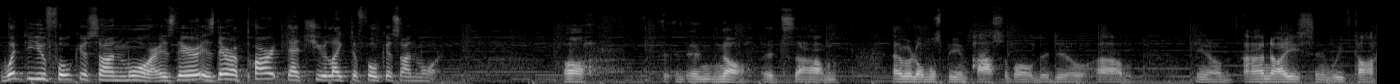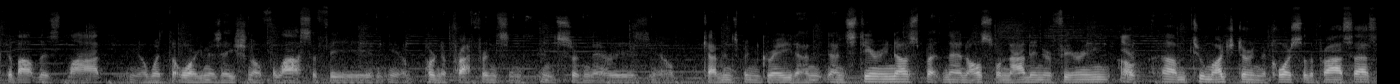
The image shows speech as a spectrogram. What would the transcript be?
What do you focus on more? Is there is there a part that you like to focus on more? Oh, no, it's um, that would almost be impossible to do. Um, you know, on ice, and we've talked about this a lot. You know, with the organizational philosophy and you know putting a preference in, in certain areas. You know, Kevin's been great on, on steering us, but then also not interfering yeah. um, too much during the course of the process.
